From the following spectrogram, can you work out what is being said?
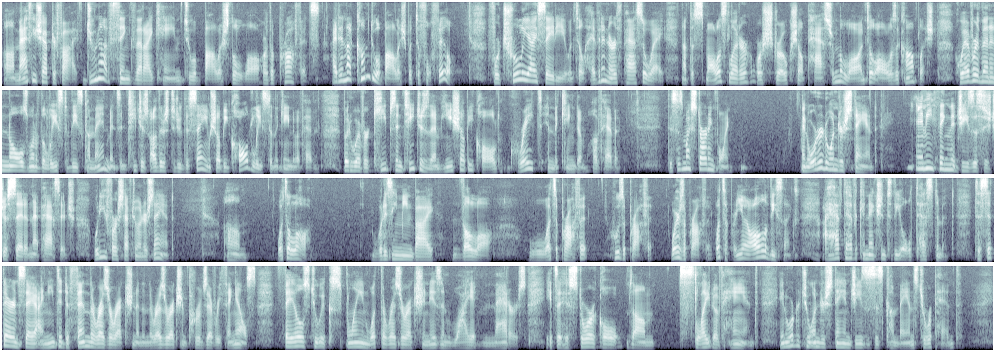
Uh, Matthew chapter 5 Do not think that I came to abolish the law or the prophets. I did not come to abolish, but to fulfill. For truly I say to you, until heaven and earth pass away, not the smallest letter or stroke shall pass from the law until all is accomplished. Whoever then annuls one of the least of these commandments and teaches others to do the same shall be called least in the kingdom of heaven. But whoever keeps and teaches them, he shall be called great in the kingdom of heaven. This is my starting point. In order to understand anything that Jesus has just said in that passage, what do you first have to understand? Um, what's a law? What does he mean by the law? What's a prophet? Who's a prophet? Where's a prophet? What's a prophet? You know, all of these things. I have to have a connection to the Old Testament. To sit there and say, I need to defend the resurrection, and then the resurrection proves everything else, fails to explain what the resurrection is and why it matters. It's a historical um, sleight of hand in order to understand Jesus' commands to repent,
